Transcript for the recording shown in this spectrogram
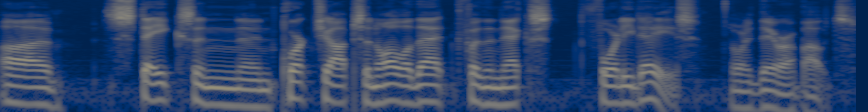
uh, steaks and, and pork chops and all of that for the next 40 days or thereabouts.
